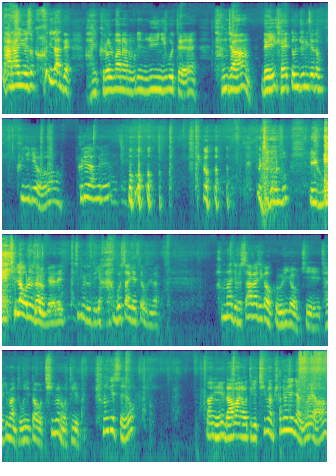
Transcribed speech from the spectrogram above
나라 위해서 큰일 난데, 아이, 그럴 만한 우리는 유인이 못돼. 당장 내일 개돈 주는 게 더 큰일이요. 그래요, 안 그래요? 또 지금은 뭐, 이거 튀려고 그러는 사람들, 내 친구들도, 야, 못 살겠다, 우리나라. 한마디로 싸가지가 없고 의리가 없지. 자기만 돈 있다고 튀면 어떻게 편하겠어요? 아니, 나만 어떻게 튀면 편하겠냐, 그거야.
